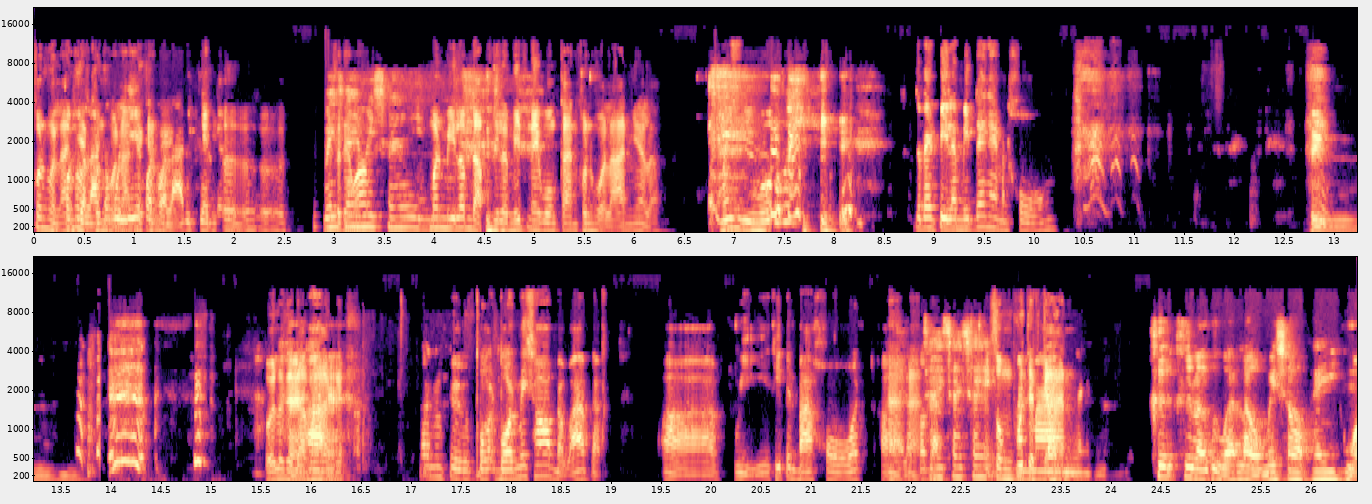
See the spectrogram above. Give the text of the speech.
คนหัวร้านคนหัวร้านก็บูลลี่เหยียบคนหัวด้ร้าวนยอีกเจนหนึ่งเออเออเออไม่แสดใช่งว่าไม่ใช่ มันมีลำดับพีระมิดในวงการคนหัวร้านเงี้ยเหรอไม่มีโว้ยจะเป็นพีระมิดได้ไงมันโค้งตึงเฮ้ยเราจะดราม่าเนี่ยนั่นคือโบทโบทไม่ชอบแบบว่าแบบเอ่อ หวีที่เป็นบาร์โค้ดเอ่อแล้วก็แบใช่บใช่ใช่ทรงผู้จัดการมันๆอะไรอย่างเงี้ยคือคือเราถือว่าเราไม่ชอบให้หัว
